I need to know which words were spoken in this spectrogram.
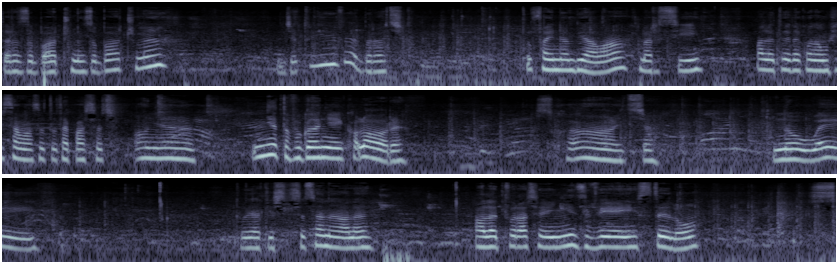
Zaraz zobaczmy, zobaczmy. Gdzie tu jej wybrać? Tu fajna biała, merci. Ale to jednak ona musi sama sobie tutaj patrzeć. O nie, nie, to w ogóle nie jej kolory. Słuchajcie. No way. Tu jakieś przeceny, ale, ale tu raczej nic w jej stylu. Z,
